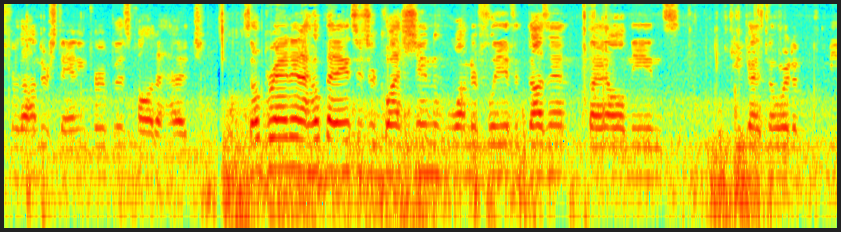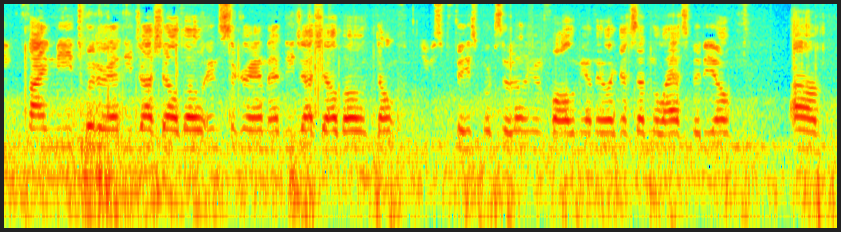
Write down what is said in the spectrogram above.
for the understanding purpose, call it a hedge. So Brandon, I hope that answers your question wonderfully. If it doesn't, by all means, you guys know where to find me. Twitter at the Josh Elbow, Instagram at the Josh Elbow. Don't use Facebook, so don't even follow me on there, like I said in the last video. Um,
